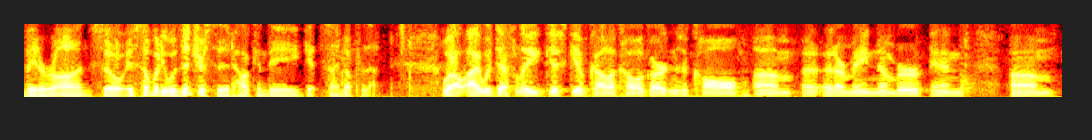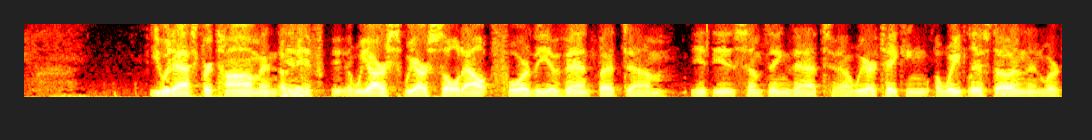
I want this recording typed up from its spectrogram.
later on. So, if somebody was interested, how can they get signed up for that? Well, I would definitely just give Kalakaua Gardens a call um, at, at our main number, and um, you would ask for Tom. And, and if we are we are sold out for the event, but um, it is something that uh, we are taking a wait list on, and we're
